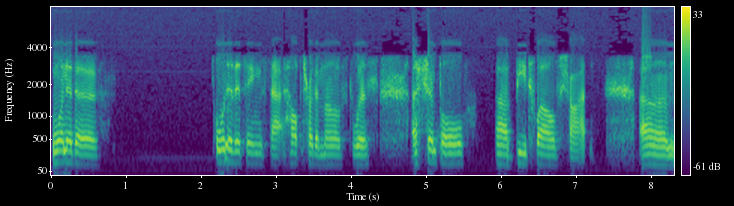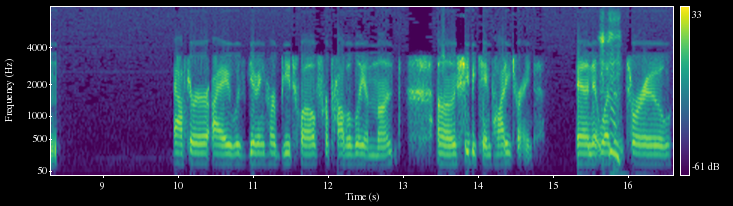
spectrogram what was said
one of the one of the things that helped her the most was a simple uh, B12 shot. Um, after I was giving her B12 for probably a month, uh, she became potty trained. And it wasn't through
